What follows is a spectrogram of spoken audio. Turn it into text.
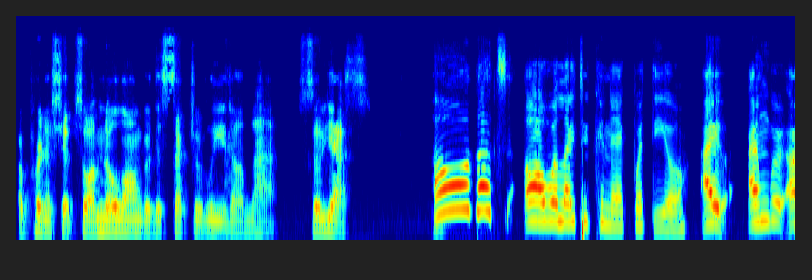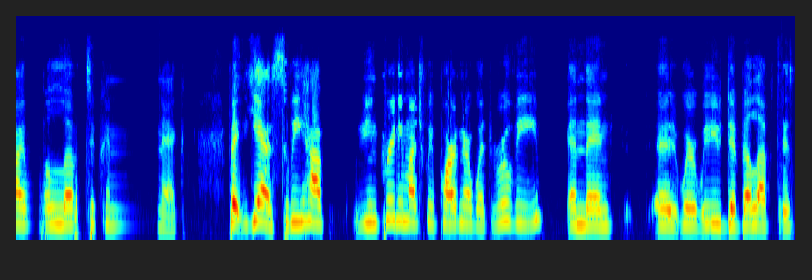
apprenticeship. So I'm no longer the sector lead on that. So yes. Oh, that's oh, I would like to connect with you. I I'm I would love to connect. But yes, we have pretty much we partner with Ruby and then uh, where we developed this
